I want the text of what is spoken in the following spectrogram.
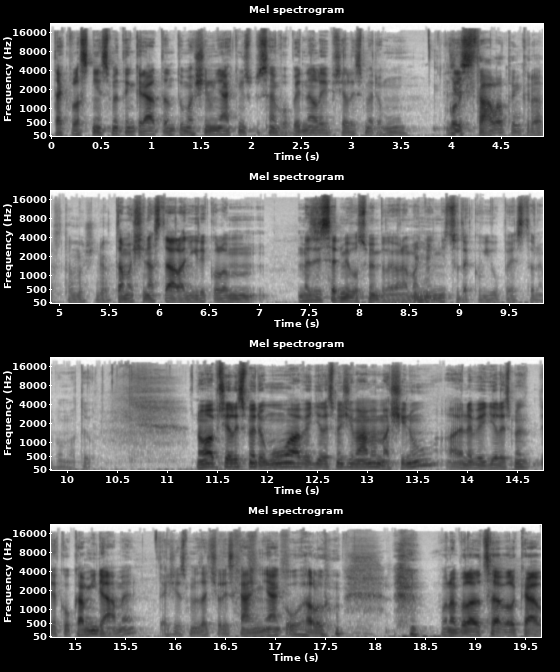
tak vlastně jsme tenkrát tam tu mašinu nějakým způsobem objednali, přijeli jsme domů. Kolik stála tenkrát ta mašina? Ta mašina stála někdy kolem mezi 7-8 milionama, mm-hmm. něco takového úplně to nepamatuju. No a přijeli jsme domů a věděli jsme, že máme mašinu, ale nevěděli jsme, jako kam ji dáme, takže jsme začali schánit nějakou halu. Ona byla docela velká,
